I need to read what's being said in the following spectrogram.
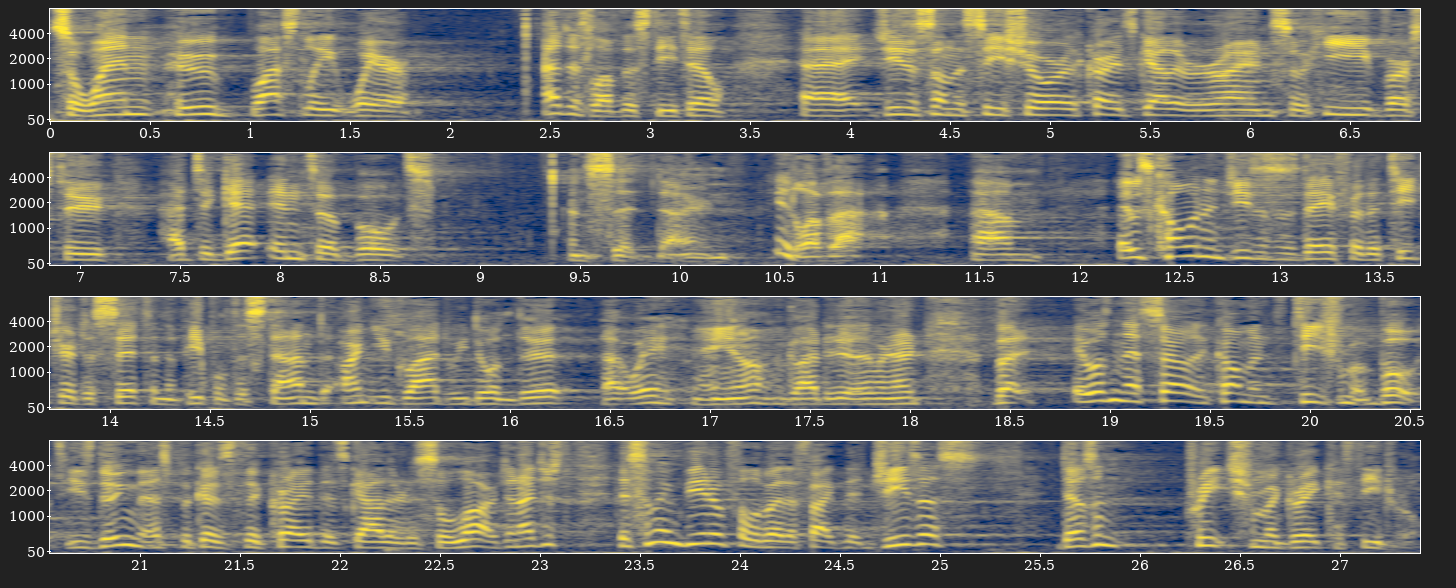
So when, who, lastly, where? I just love this detail. Uh, Jesus on the seashore, the crowds gathered around, so he, verse 2, had to get into a boat and sit down. You'd love that. Um, it was common in Jesus' day for the teacher to sit and the people to stand. Aren't you glad we don't do it that way? You know, I'm glad to do it every now But it wasn't necessarily common to teach from a boat. He's doing this because the crowd that's gathered is so large. And I just, there's something beautiful about the fact that Jesus doesn't preach from a great cathedral.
